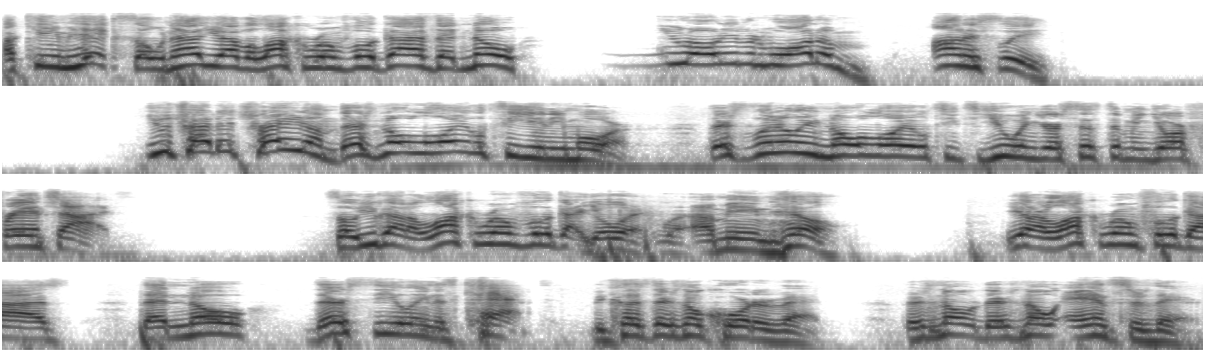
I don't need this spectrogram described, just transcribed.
Akiem Hicks. So now you have a locker room full of guys that know you don't even want them, honestly. You tried to trade them. There's no loyalty anymore. There's literally no loyalty to you and your system and your franchise. So you got a locker room full of guys. Yo, I mean, hell, you got a locker room full of guys that know their ceiling is capped because there's no quarterback. There's no, there's no answer there.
